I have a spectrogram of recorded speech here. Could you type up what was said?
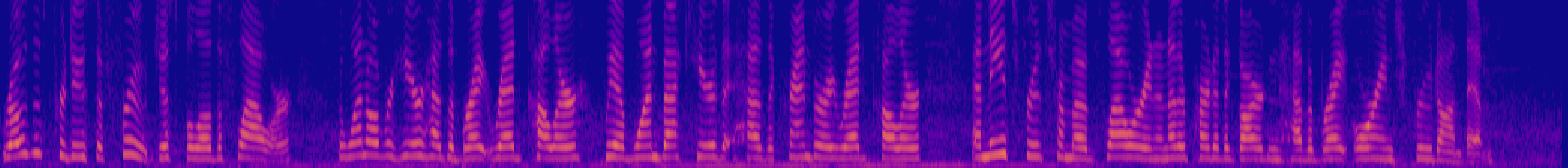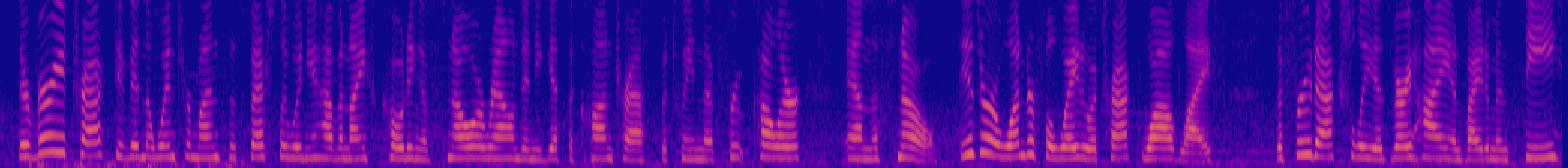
Roses produce a fruit just below the flower. The one over here has a bright red color. We have one back here that has a cranberry red color. And these fruits from a flower in another part of the garden have a bright orange fruit on them. They're very attractive in the winter months, especially when you have a nice coating of snow around and you get the contrast between the fruit color and the snow. These are a wonderful way to attract wildlife. The fruit actually is very high in vitamin C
